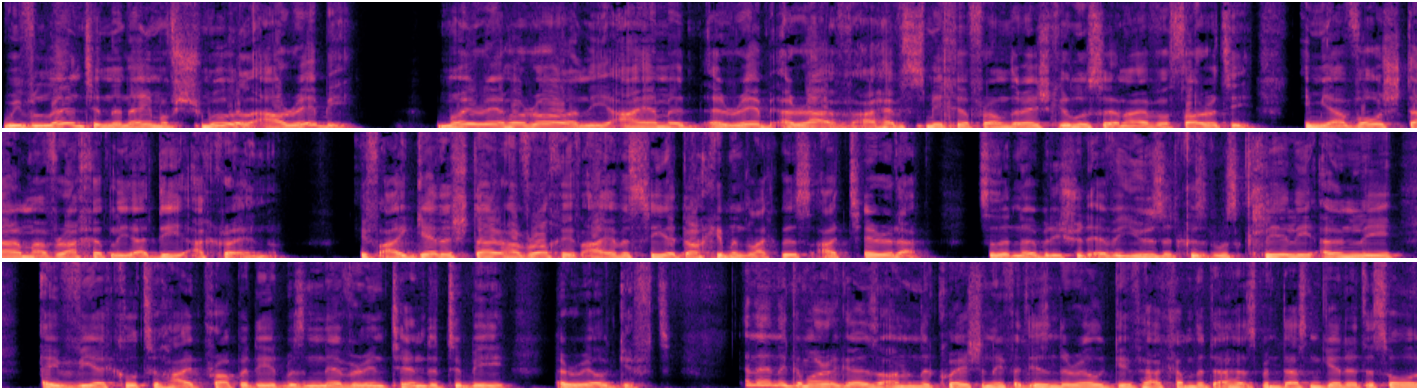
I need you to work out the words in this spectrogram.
We've learnt in the name of Shmuel, our Rebbe, I am a, a, reb, a Rav, I have smicha from the Reish Gelusa and I have authority. If I get a shtar havrocha, if I ever see a document like this, I tear it up so that nobody should ever use it because it was clearly only a vehicle to hide property. It was never intended to be a real gift. And then the Gemara goes on in the question, if it isn't a real gift, how come the husband doesn't get it? It's all,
